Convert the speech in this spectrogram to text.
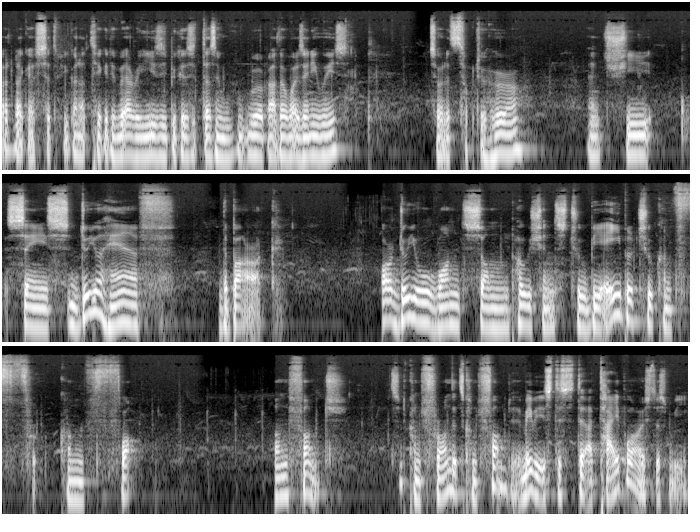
But like I said, we're gonna take it very easy because it doesn't work otherwise anyways. So let's talk to her. And she says, do you have the bark? Or do you want some potions to be able to conf confront? Confront. It's not confront, it's confront. Maybe is this a typo or is this me?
